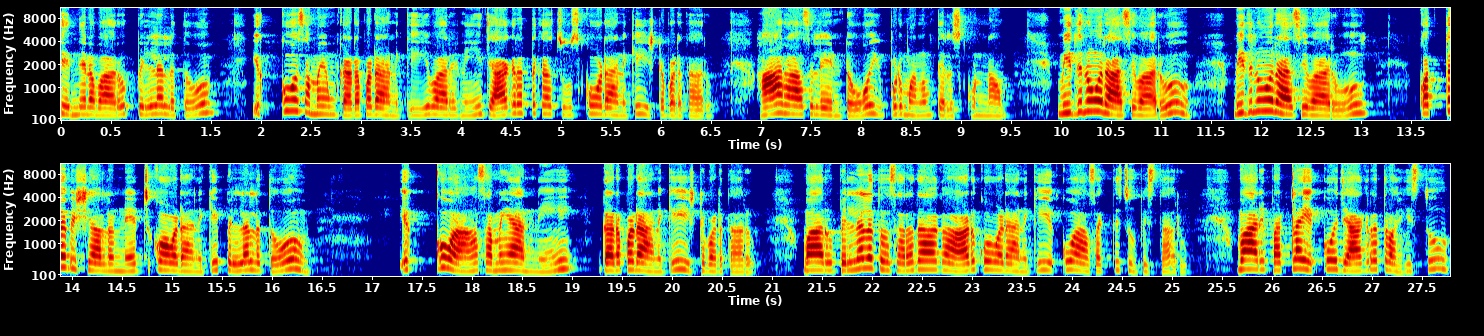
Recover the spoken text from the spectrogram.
చెందినవారు పిల్లలతో ఎక్కువ సమయం గడపడానికి వారిని జాగ్రత్తగా చూసుకోవడానికి ఇష్టపడతారు. ఆ రాసులేంటో ఇప్పుడు మనం తెలుసుకున్నాం. మిథును రాశివారు మిథునం రాశి వారు కొత్త విషయాలను నేర్చుకోవడానికి పిల్లలతో ఎక్కువ సమయాన్ని గడపడానికి ఇష్టపడతారు. వారు పిల్లలతో సరదాగా ఆడుకోవడానికి ఎక్కువ ఆసక్తి చూపిస్తారు. వారి పట్ల ఎక్కువ జాగ్రత్త వహిస్తూ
